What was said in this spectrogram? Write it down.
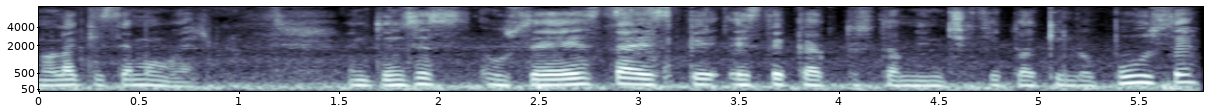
No la quise mover. Entonces usé esta, es que este cactus también chiquito aquí lo puse.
